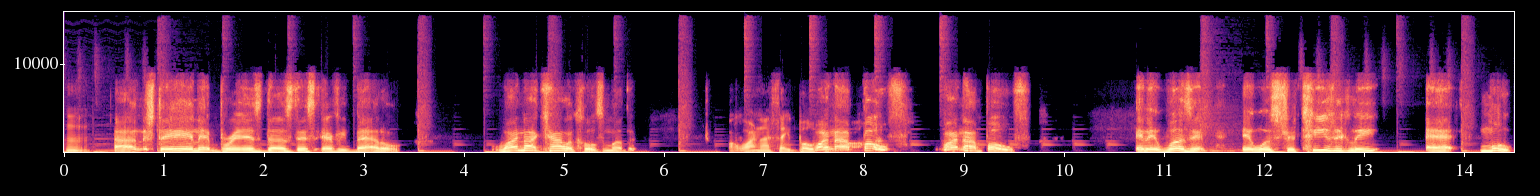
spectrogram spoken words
Hmm. I understand that Briz does this every battle. Why not Calico's mother? Or why not say both? Why not both? Why not both? And it wasn't. It was strategically at Mook.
